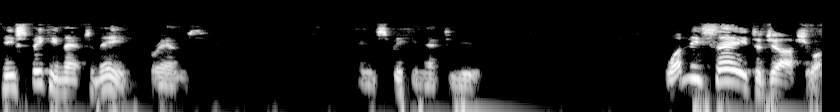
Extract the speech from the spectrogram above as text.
He's speaking that to me, friends. And he's speaking that to you. What did he say to Joshua?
